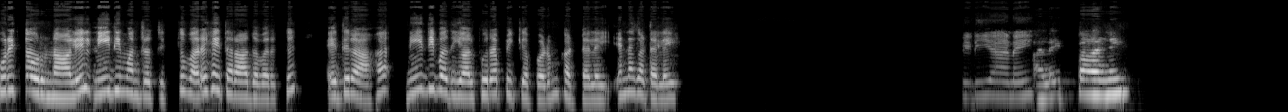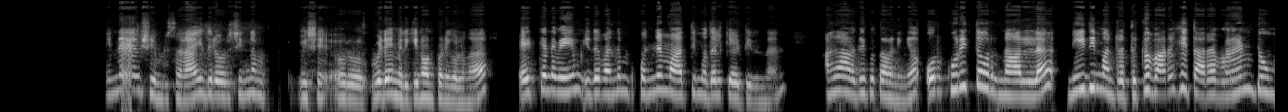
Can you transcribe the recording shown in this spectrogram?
குறித்த ஒரு நாளில் நீதிமன்றத்திற்கு வருகை தராதவருக்கு எதிராக நீதிபதியால் பிறப்பிக்கப்படும் கட்டளை. என்ன கட்டளை? பிடியானை அழைப்பானை என்ன விஷயம் சொன்னா? இதுல ஒரு சின்ன விஷயம் ஒரு விடயம் இருக்கு. நோட் பண்ணிக்கொள்ளுங்க. ஏற்கனவேயும் இதை வந்து கொஞ்சம் மாத்தி முதல் கேட்டிருந்தேன். அதாவது இப்ப கவனிங்க ஒரு குறித்த ஒரு நாள்ல நீதிமன்றத்துக்கு வருகை தர வேண்டும்.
